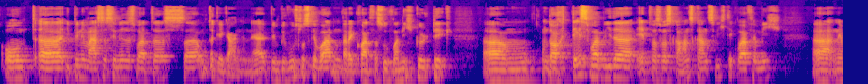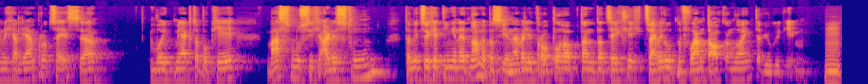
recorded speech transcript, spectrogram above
Und äh, ich bin im wahrsten Sinne des Wortes äh, untergegangen. Ja. Ich bin bewusstlos geworden, der Rekordversuch war nicht gültig. Ähm, und auch das war wieder etwas, was ganz, ganz wichtig war für mich, äh, nämlich ein Lernprozess, ja, wo ich gemerkt habe, okay, was muss ich alles tun, damit solche Dinge nicht nochmal passieren, ne? weil ich Trottel habe dann tatsächlich zwei Minuten vor dem Tauchgang noch ein Interview gegeben. Hm.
